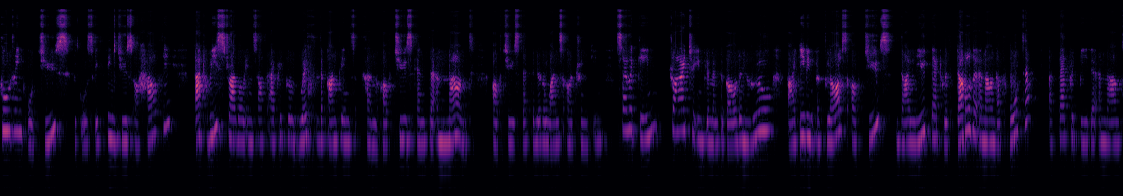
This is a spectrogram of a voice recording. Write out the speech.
cool drink or juice because we think juice are healthy. But we struggle in South Africa with the contents um, of juice and the amount of juice that the little ones are drinking. So again, try to implement the golden rule by giving a glass of juice, dilute that with double the amount of water, but that would be the amount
